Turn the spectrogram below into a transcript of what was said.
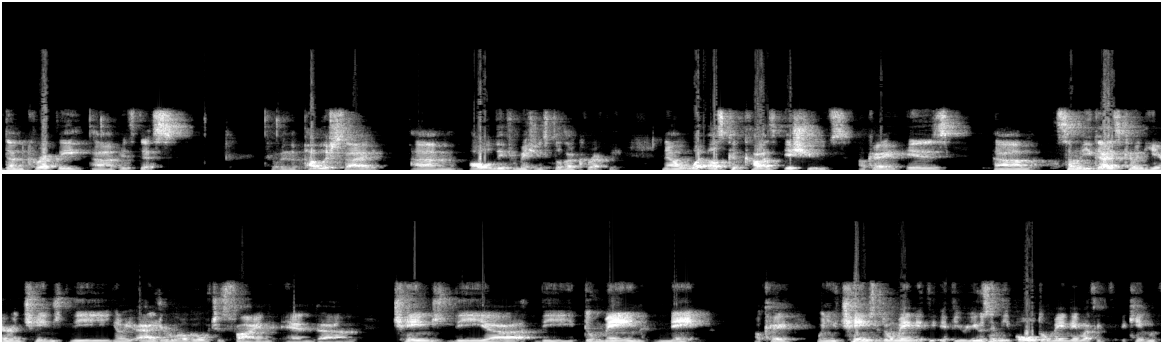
done correctly uh, is this. So in the publish side, um, all of the information is filled out correctly. Now, what else could cause issues, okay, is um, some of you guys come in here and change the, you know, you add your logo, which is fine, and um, change the, uh, the domain name, okay? when you change the domain, if, if you're using the old domain name, I think it came with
